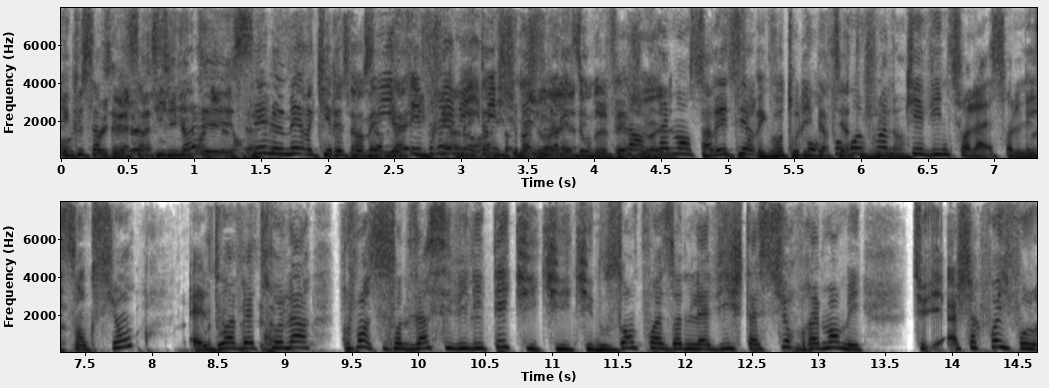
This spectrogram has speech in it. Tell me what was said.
et que ça, facilité. c'est le maire qui est Non, mais responsable. il y a- C'est vrai, mais, mais je suis a raison de le faire, Arrêtez avec votre pour- liberté à Pour rejoindre. Kevin sur, la, sur les sanctions, elles doivent être là. Franchement, ce sont des incivilités qui, qui, qui nous empoisonnent la vie, je t'assure vraiment. Mais tu, à chaque fois, il faut,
